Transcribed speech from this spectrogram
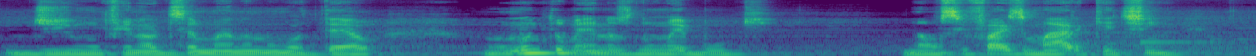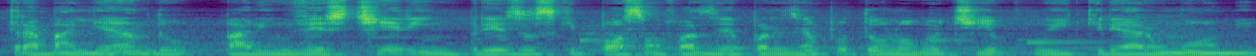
de um final de semana num hotel, muito menos num e-book. Não se faz marketing trabalhando para investir em empresas que possam fazer, por exemplo, o teu logotipo e criar um nome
